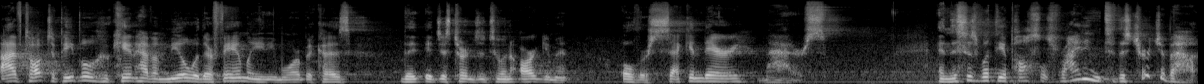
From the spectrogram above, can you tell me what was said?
I've talked to people who can't have a meal with their family anymore because it just turns into an argument over secondary matters. And this is what the apostle's writing to this church about.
